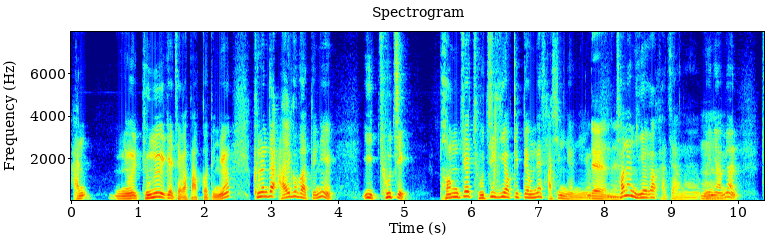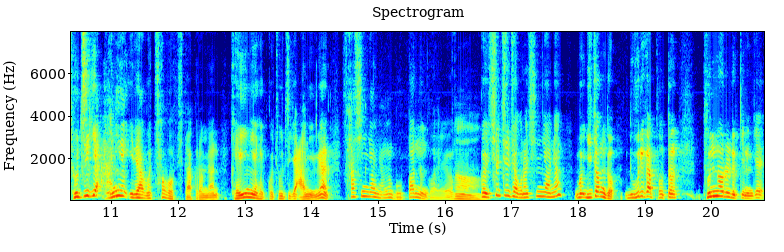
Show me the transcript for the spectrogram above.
안을 드물게 제가 봤거든요. 그런데 알고 봤더니 이 조직 범죄 조직이었기 때문에 40년이에요. 네네. 저는 이해가 가지 않아요. 왜냐하면 음. 조직이 아니라고 쳐봅시다. 그러면 개인이 했고 조직이 아니면 40년형을 못 받는 거예요. 어. 그 실질적으로는 10년형? 뭐 이 정도. 우리가 보통 분노를 느끼는 게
